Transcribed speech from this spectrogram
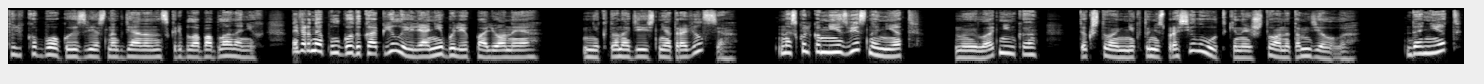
Только богу известно, где она наскребла бабла на них. Наверное, полгода копила, или они были палёные. Никто, надеюсь, не отравился? Насколько мне известно, нет. Ну и ладненько. Так что, никто не спросил у Уткиной, что она там делала? Да нет,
